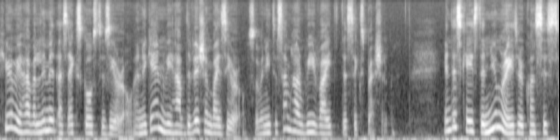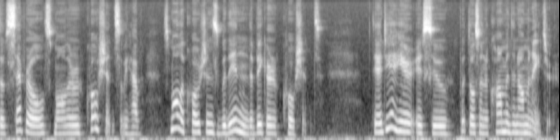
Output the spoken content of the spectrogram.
Here we have a limit as x goes to 0, and again we have division by 0, so we need to somehow rewrite this expression. In this case, the numerator consists of several smaller quotients, so we have smaller quotients within the bigger quotient. The idea here is to put those on a common denominator.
